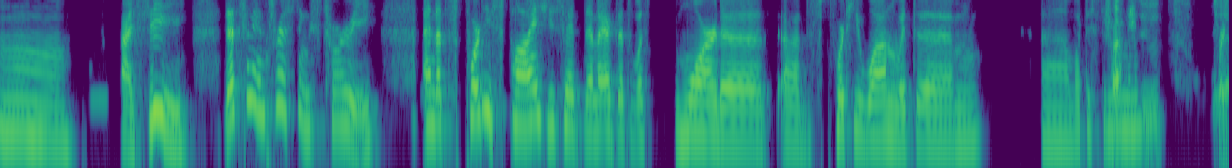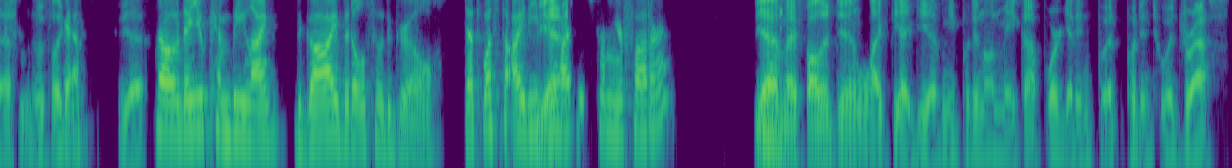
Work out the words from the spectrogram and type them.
Mm, I see. That's an interesting story. And that sporty spice, you said that like, that was more the uh, the sporty one with the um, uh, what is the name? of it? tracksuits yeah it was like Yes. yeah So then you can be like the guy, but also the girl. That was the idea Yeah, behind it from your father? yeah. My father didn't like the idea of me putting on makeup or getting put put into a dress,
